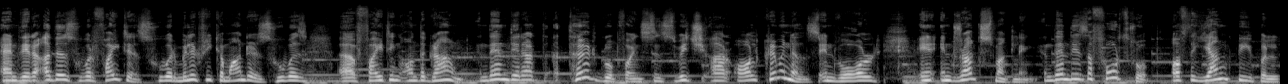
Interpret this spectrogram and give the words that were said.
And there are others who were fighters, who were military commanders, who was uh, fighting on the ground. And then there are a third group, for instance, which are all criminals involved in, in drug smuggling. And then there's a fourth group of the young people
